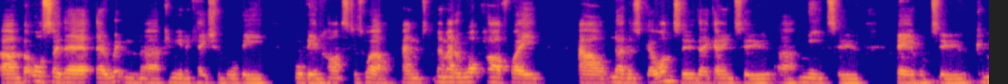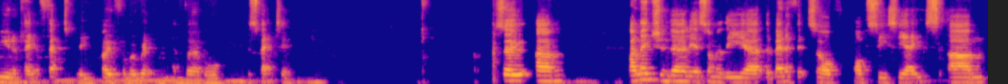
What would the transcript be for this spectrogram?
um, but also their, their written uh, communication will be, will be enhanced as well. And no matter what pathway our learners go on to, they're going to uh, need to be able to communicate effectively, both from a written and verbal perspective. So um, I mentioned earlier some of the, uh, the benefits of, of CCAs. Um,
